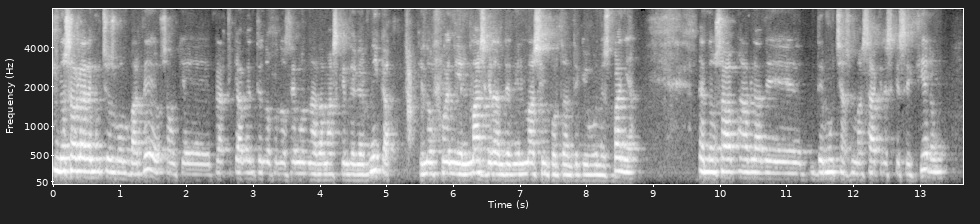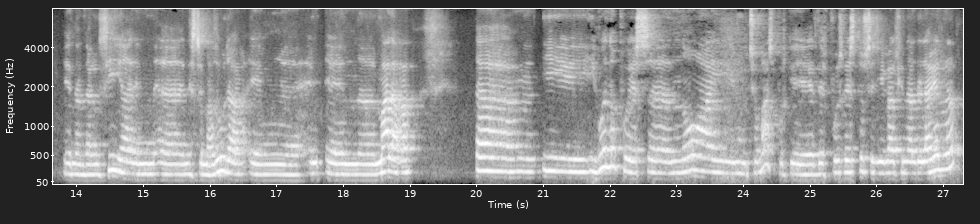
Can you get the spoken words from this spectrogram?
No se habla de muchos bombardeos, aunque prácticamente no conocemos nada más que el de Guernica, que no fue ni el más grande ni el más importante que hubo en España. Eh, nos habla de, muchas masacres que se hicieron en Andalucía, en, eh, Extremadura, en, en Málaga y, bueno, pues eh, no hay mucho más, porque después de esto se llega al final de la guerra.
